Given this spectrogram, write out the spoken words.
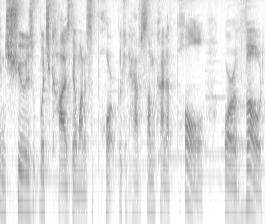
can choose which cause they want to support. We can have some kind of poll or a vote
